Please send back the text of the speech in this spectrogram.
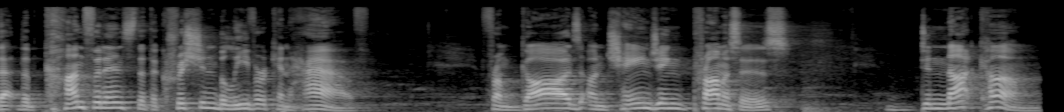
that the confidence that the Christian believer can have from God's unchanging promises do not come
